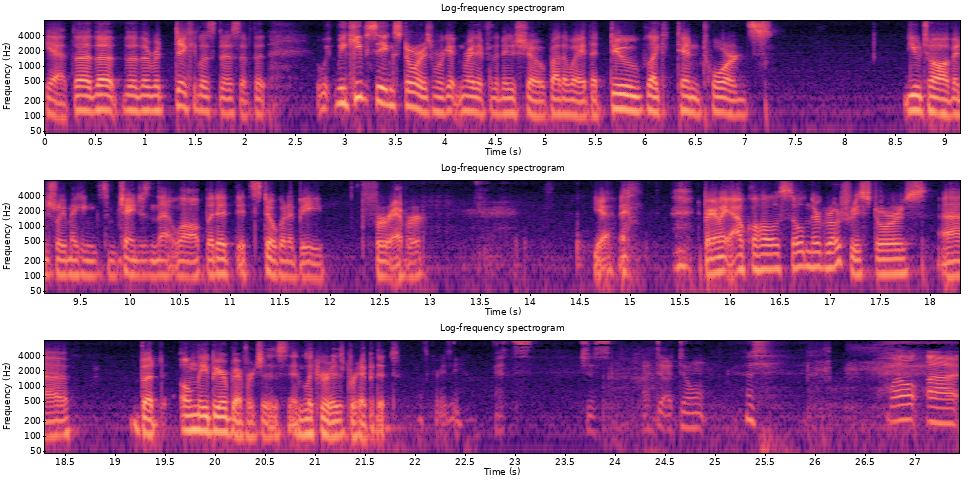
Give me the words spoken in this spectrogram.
Yeah, the the the, the ridiculousness of the. We, we keep seeing stories. when We're getting ready for the news show, by the way, that do like tend towards Utah eventually making some changes in that law, but it, it's still going to be forever. Yeah. Apparently, alcohol is sold in their grocery stores, uh, but only beer beverages and liquor is prohibited. That's crazy. It's just I, d- I don't. Well, uh,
